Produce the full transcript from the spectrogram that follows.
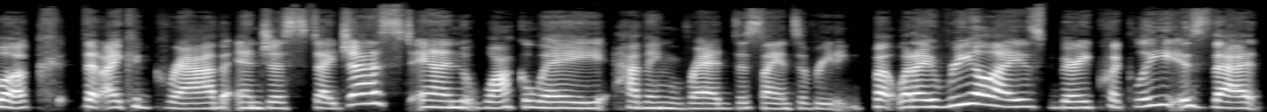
book that I could grab and just digest and walk away having read The Science of Reading. But what I realized very quickly is that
